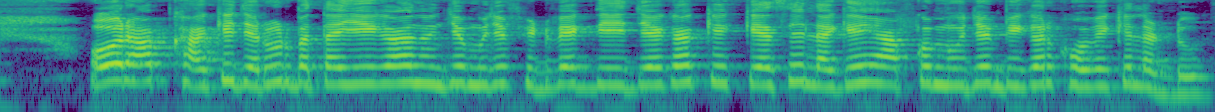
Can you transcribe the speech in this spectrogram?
और आप खा के ज़रूर बताइएगा मुझे मुझे फीडबैक दीजिएगा कि कैसे लगे आपको मुझे बिगर खोवे के लड्डू।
